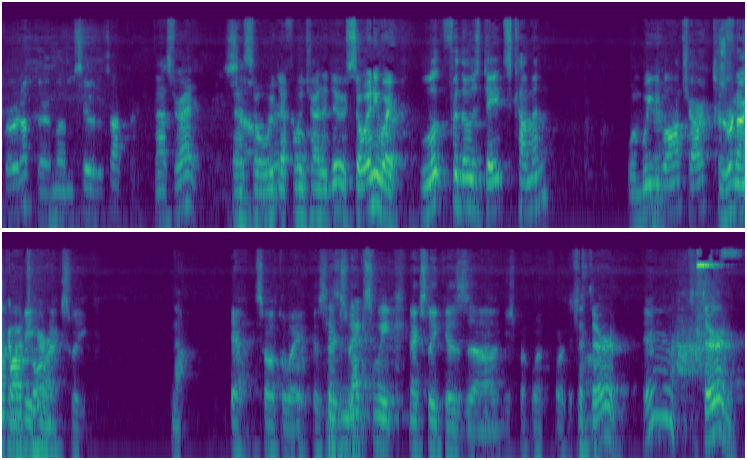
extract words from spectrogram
throw it up there and let them see what's out there. That's right. That's So, what we definitely cool. try to do. So anyway, look for those dates coming when we Yeah. launch our. Because we're not going to be here next week. Yeah, so I'll have to wait. Because next, week, next week, next week is uh, just before the Fourth the third, Yeah. The third,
